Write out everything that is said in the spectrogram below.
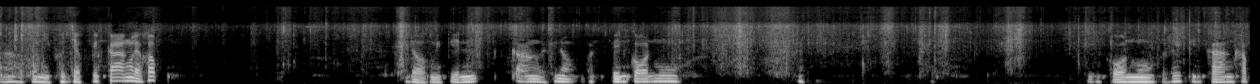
อ่าวตอนนี้เพิ่นจะเป็นกลางแล้วครับ ดอกนี่เป็นกลางเลยพี่น้องเป็นกอนมูเป็นกอนมูก็เลยเป็นกลางครับ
